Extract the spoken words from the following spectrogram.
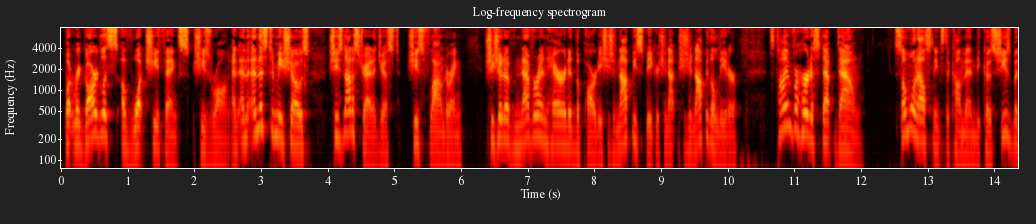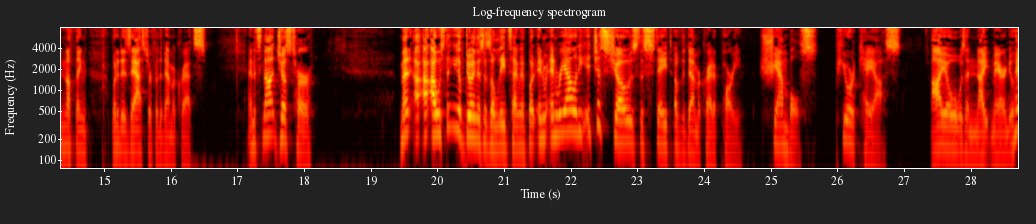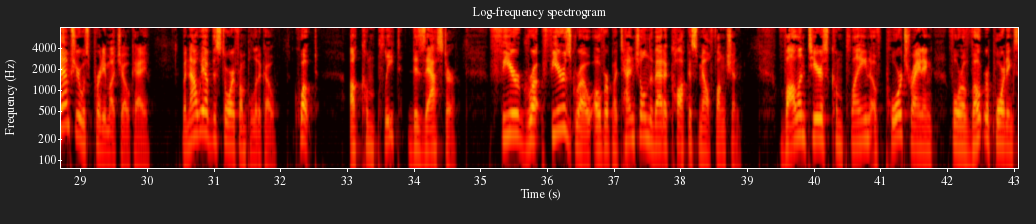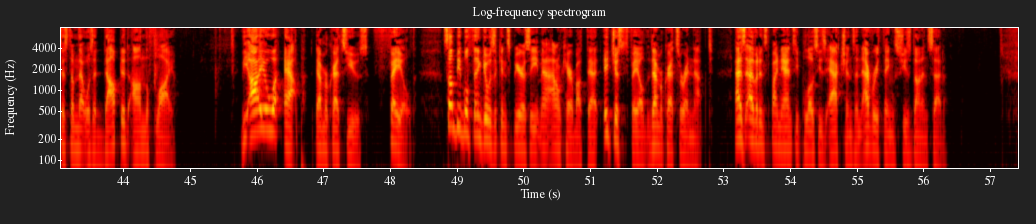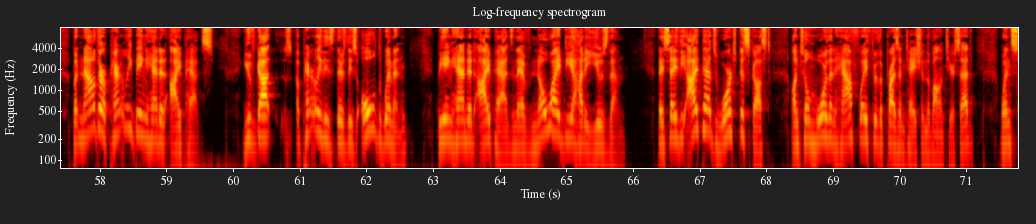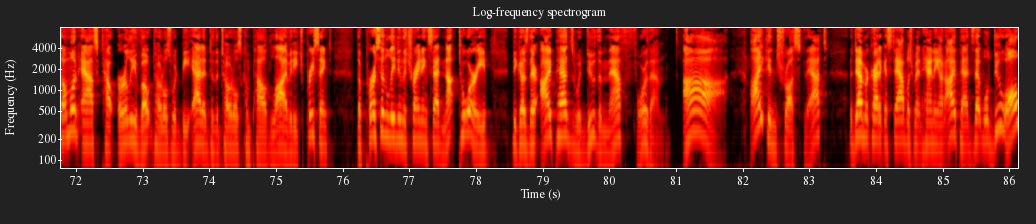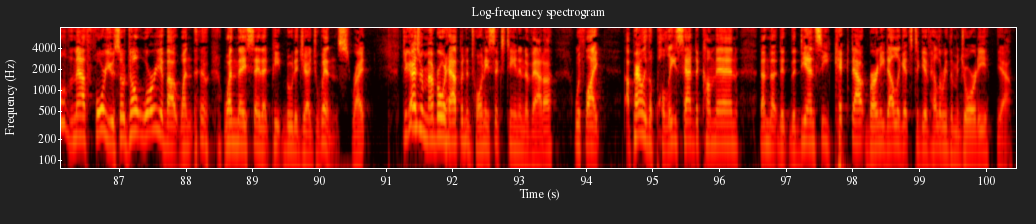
But regardless of what she thinks, she's wrong. And, and, and this to me shows she's not a strategist. She's floundering. She should have never inherited the party. She should not be speaker. She, not, she should not be the leader. It's time for her to step down. Someone else needs to come in because she's been nothing but a disaster for the Democrats. And it's not just her. I, I was thinking of doing this as a lead segment, but in, in reality, it just shows the state of the Democratic Party shambles, pure chaos. Iowa was a nightmare. New Hampshire was pretty much okay. But now we have this story from Politico. Quote, a complete disaster. Fear gro- fears grow over potential Nevada caucus malfunction. Volunteers complain of poor training for a vote reporting system that was adopted on the fly. The Iowa app Democrats use failed. Some people think it was a conspiracy. Man, I don't care about that. It just failed. The Democrats are inept, as evidenced by Nancy Pelosi's actions and everything she's done and said. But now they're apparently being handed iPads. You've got apparently these there's these old women being handed iPads and they have no idea how to use them. They say the iPads weren't discussed until more than halfway through the presentation, the volunteer said. When someone asked how early vote totals would be added to the totals compiled live at each precinct, the person leading the training said not to worry because their iPads would do the math for them. Ah, I can trust that. The Democratic establishment handing out iPads that will do all of the math for you, so don't worry about when when they say that Pete Buttigieg wins, right? Do you guys remember what happened in 2016 in Nevada with like apparently the police had to come in, then the, the, the DNC kicked out Bernie delegates to give Hillary the majority? Yeah.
